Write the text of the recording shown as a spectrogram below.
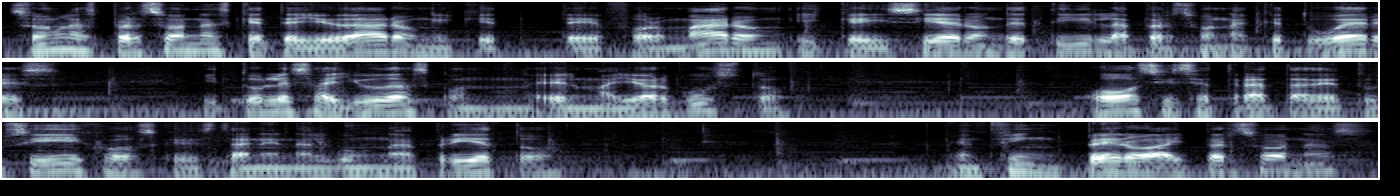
son las personas que te ayudaron y que te formaron y que hicieron de ti la persona que tú eres, y tú les ayudas con el mayor gusto. O si se trata de tus hijos que están en algún aprieto, en fin, pero hay personas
